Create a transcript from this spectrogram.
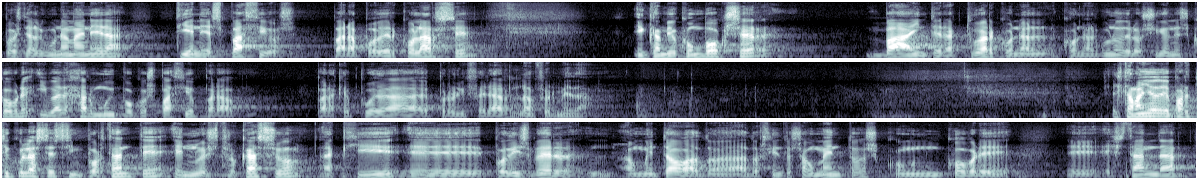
pues de alguna manera tiene espacios para poder colarse en cambio, con Boxer va a interactuar con, alguno de los iones cobre y va a dejar muy poco espacio para, para que pueda proliferar la enfermedad. El tamaño de partículas es importante. En nuestro caso, aquí eh, podéis ver aumentado a 200 aumentos con un cobre eh, estándar.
